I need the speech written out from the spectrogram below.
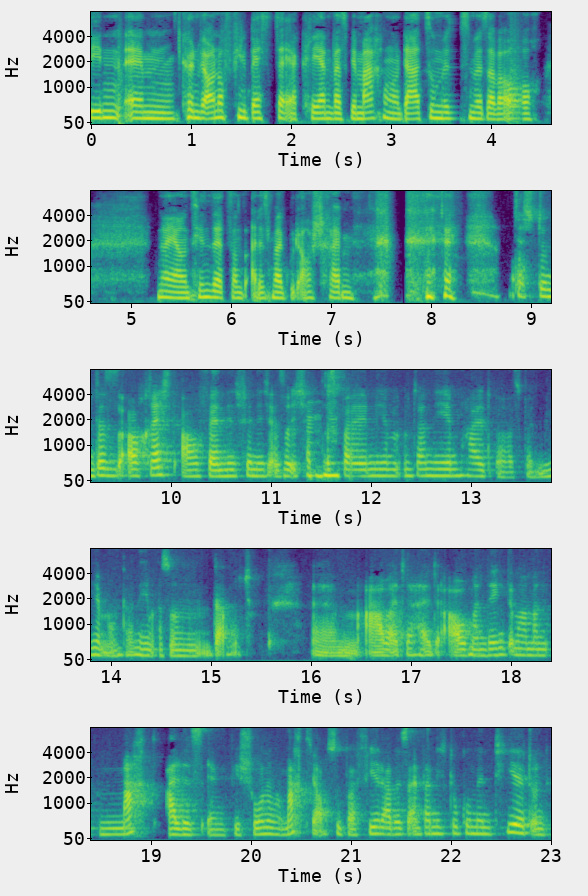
denen ähm, können wir auch noch viel besser erklären, was wir machen. Und dazu müssen wir es aber auch, naja, uns hinsetzen und alles mal gut ausschreiben. Das stimmt, das ist auch recht aufwendig, finde ich. Also ich habe mhm. das bei mir im Unternehmen halt, oder was bei mir im Unternehmen, also damit ähm, arbeite halt auch. Man denkt immer, man macht alles irgendwie schon und man macht ja auch super viel, aber es ist einfach nicht dokumentiert. Und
